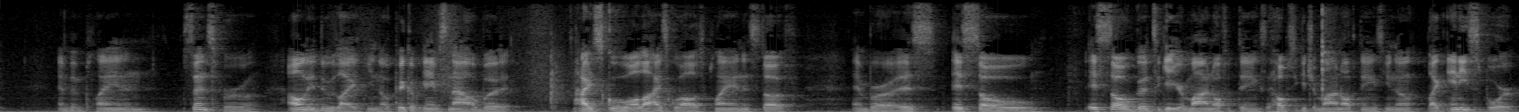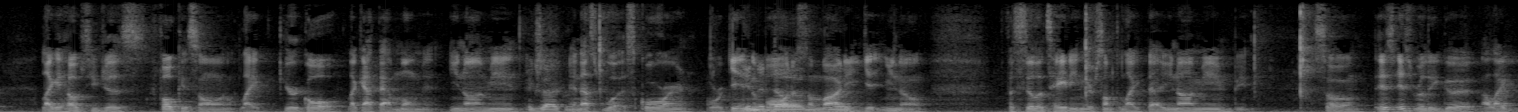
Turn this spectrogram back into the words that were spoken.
and been playing since for. real. I only do like you know pickup games now, but high school, all the high school, I was playing and stuff. And bro, it's it's so it's so good to get your mind off of things. It helps you get your mind off things. You know, like any sport, like it helps you just focus on like your goal, like at that moment. You know what I mean? Exactly. And that's what scoring or getting, Getting the ball to somebody, yeah. get you know, facilitating or something like that. You know what I mean? So it's it's really good. I like,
